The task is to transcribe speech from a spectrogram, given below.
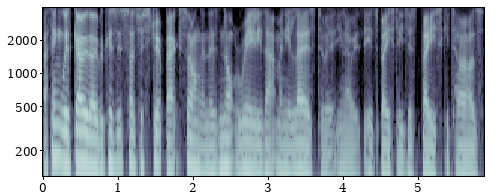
I think with Go though, because it's such a stripped back song and there's not really that many layers to it, you know, it, it's basically just bass, guitars,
